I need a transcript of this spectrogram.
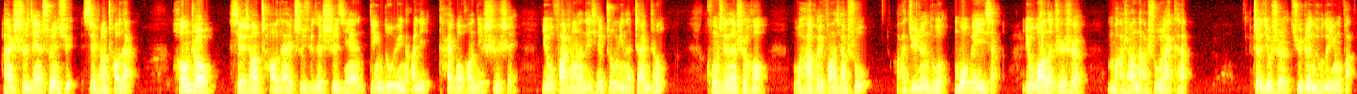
按时间顺序写上朝代，横轴写上朝代持续的时间，定都于哪里，开国皇帝是谁，又发生了哪些著名的战争。空闲的时候，我还会放下书，把矩阵图默背一下。有忘的知识，马上拿书来看。这就是矩阵图的用法。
